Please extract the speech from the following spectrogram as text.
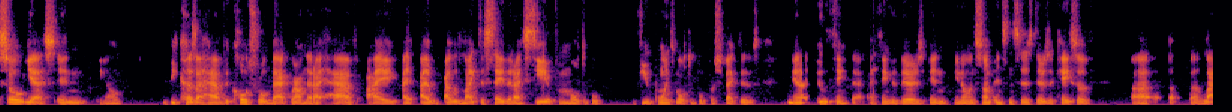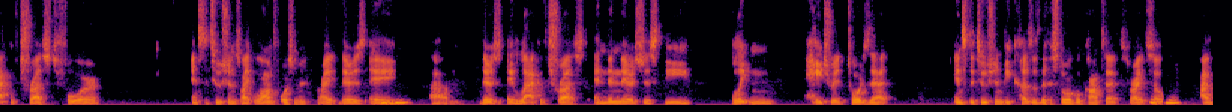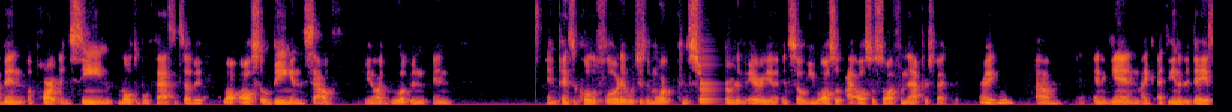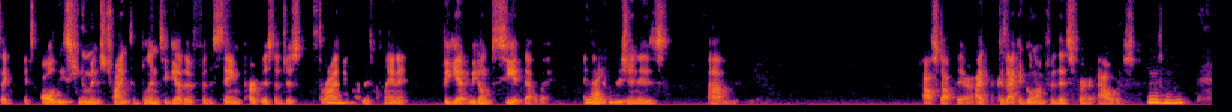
so yes, and you know, because I have the cultural background that I have, I, I I would like to say that I see it from multiple viewpoints, multiple perspectives. Mm-hmm. And I do think that. I think that there's in you know in some instances there's a case of uh, a, a, lack of trust for institutions like law enforcement. Right? There's a mm-hmm. um, there's a lack of trust, and then there's just the blatant hatred towards that institution because of the historical context. Right? Mm-hmm. So I've been a part and seen multiple facets of it while also being in the South you know, I grew up in in in Pensacola, Florida, which is a more conservative area, and so you also I also saw it from that perspective, right? Mm-hmm. Um, and again, like at the end of the day, it's like it's all these humans trying to blend together for the same purpose of just thriving mm-hmm. on this planet, but yet we don't see it that way. And right. the vision is, um, I'll stop there, I because I could go on for this for hours. Mm-hmm.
